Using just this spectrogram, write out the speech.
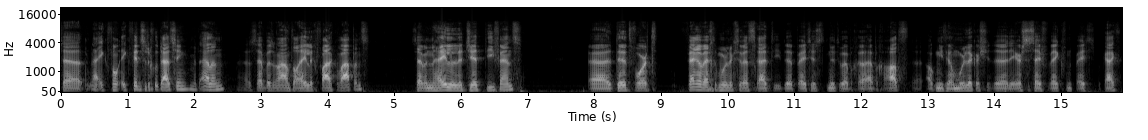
nou, ik, vond, ik vind ze er goed uitzien met Allen. Eh, ze hebben een aantal hele gevaarlijke wapens. Ze hebben een hele legit defense. Eh, dit wordt verreweg de moeilijkste wedstrijd die de Patriots tot nu toe hebben, hebben gehad. Eh, ook niet heel moeilijk als je de, de eerste zeven weken van de Patriots bekijkt.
